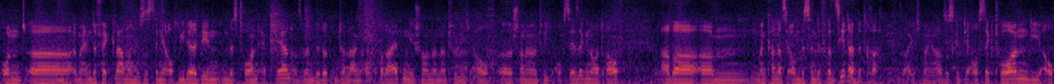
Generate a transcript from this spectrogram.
Und äh, im Endeffekt, klar, man muss es dann ja auch wieder den Investoren erklären. Also wenn wir dort Unterlagen aufbereiten, die schauen dann natürlich auch, äh, schauen dann natürlich auch sehr, sehr genau drauf. Aber ähm, man kann das ja auch ein bisschen differenzierter betrachten, sage ich mal. Ja. Also es gibt ja auch Sektoren, die auch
